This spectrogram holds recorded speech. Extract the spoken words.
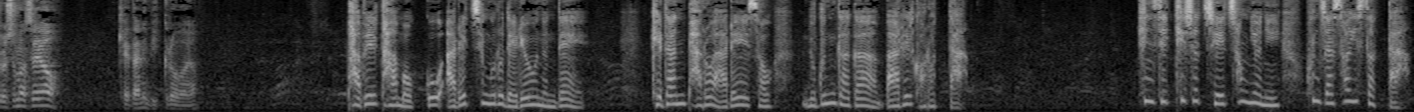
조심하세요. 계단이 미끄러워요. 밥을 다 먹고 아래층으로 내려오는데 계단 바로 아래에서 누군가가 말을 걸었다. 흰색 티셔츠의 청년이 혼자 서 있었다.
